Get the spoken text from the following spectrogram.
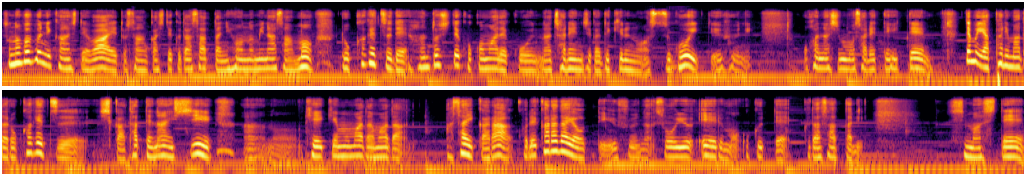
その部分に関しては、えーと、参加してくださった日本の皆さんも6ヶ月で半年でここまでこうなチャレンジができるのはすごいっていうふうにお話もされていてでもやっぱりまだ6ヶ月しか経ってないしあの経験もまだまだ浅いからこれからだよっていう風なそういうエールも送ってくださったりしまして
